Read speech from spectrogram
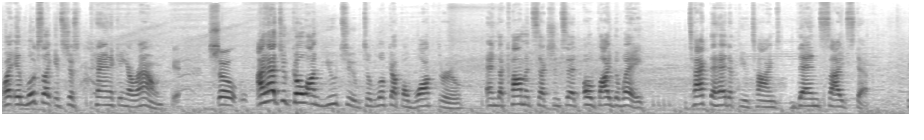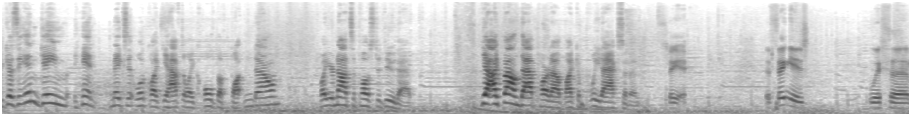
Like it looks like it's just panicking around. Yeah. So I had to go on YouTube to look up a walkthrough, and the comment section said, "Oh, by the way, attack the head a few times, then sidestep," because the in-game hint makes it look like you have to like hold the button down, but you're not supposed to do that. Yeah, I found that part out by complete accident. So yeah. The thing is, with uh,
